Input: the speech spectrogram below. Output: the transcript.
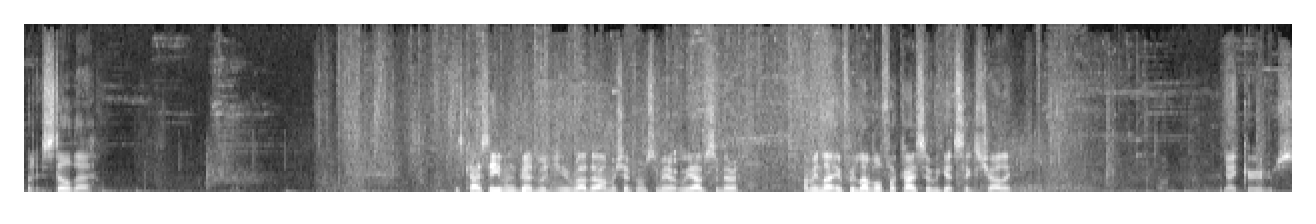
but it's still there. Is Kai'Sa even good? Wouldn't you rather armor shed from Samira? We have Samira. I mean, like, if we level for Kai'Sa, we get 6 Charlie. Yikers.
